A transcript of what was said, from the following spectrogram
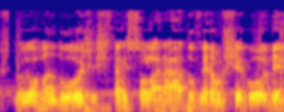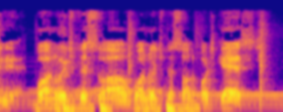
Estou em Orlando hoje, está ensolarado, o verão chegou, Denner. Boa noite, pessoal, boa noite, pessoal do podcast.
